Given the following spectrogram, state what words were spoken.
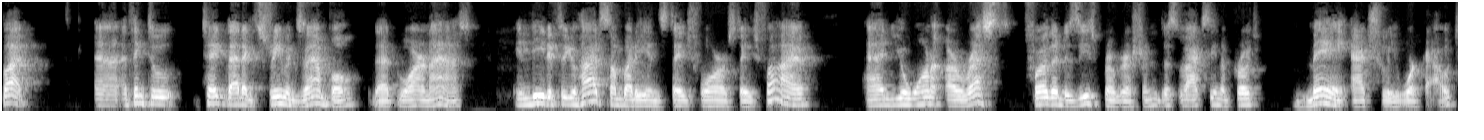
But uh, I think to take that extreme example that Warren asked, indeed, if you had somebody in stage four or stage five, and you want to arrest further disease progression, this vaccine approach may actually work out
